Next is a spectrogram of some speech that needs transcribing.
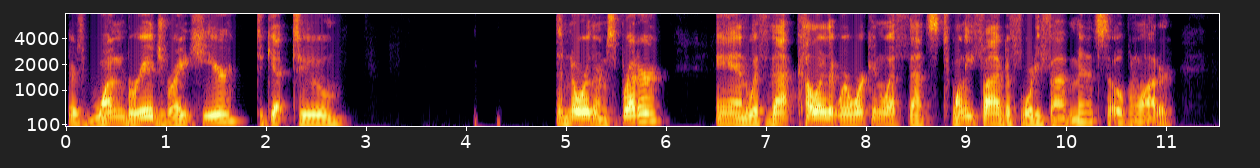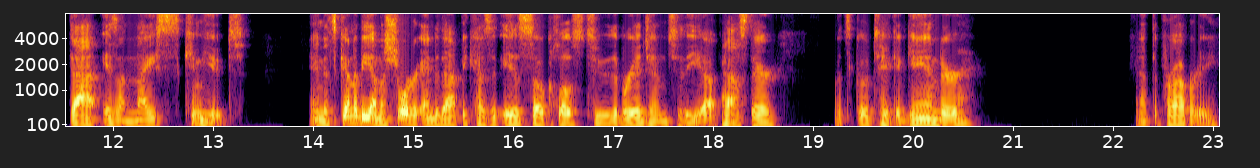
There's one bridge right here to get to the northern spreader. And with that color that we're working with, that's 25 to 45 minutes to open water. That is a nice commute. And it's going to be on the shorter end of that because it is so close to the bridge and to the uh, pass there. Let's go take a gander at the property.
